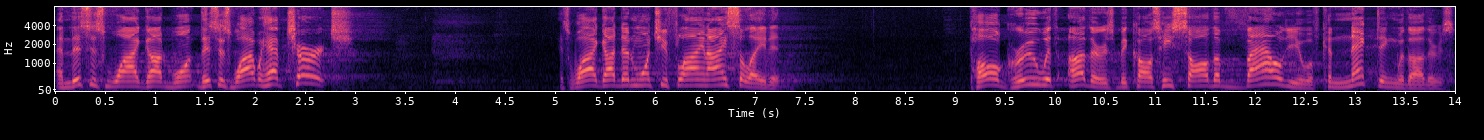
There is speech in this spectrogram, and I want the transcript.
And this is why God want this is why we have church. It's why God doesn't want you flying isolated. Paul grew with others because he saw the value of connecting with others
